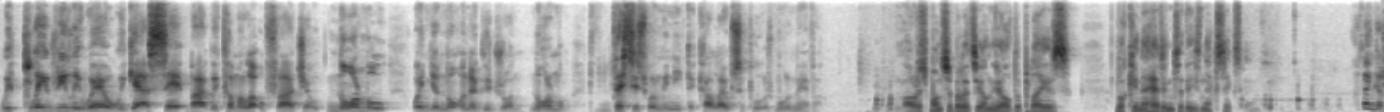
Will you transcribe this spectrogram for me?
We play really well. We get a setback. We come a little fragile. Normal when you're not on a good run. Normal. This is when we need the Carlisle supporters more than ever. More responsibility on the older players looking ahead into these next six games? I think our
